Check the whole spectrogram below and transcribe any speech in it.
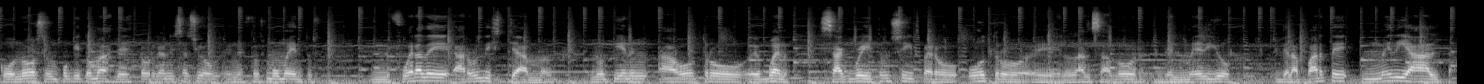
conocen un poquito más de esta organización en estos momentos, fuera de Aroldis Chapman, no tienen a otro, bueno, Zach Britton sí, pero otro lanzador del medio, de la parte media alta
